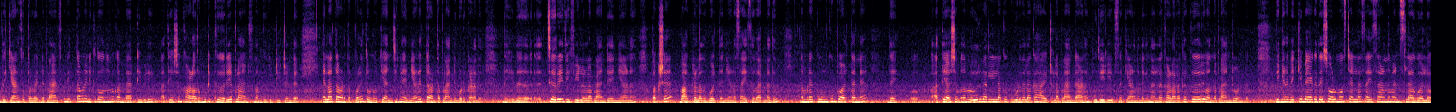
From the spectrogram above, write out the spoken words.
ഇതൊക്കെയാണ് സൂപ്പർ വൈറ്റിന്റെ പ്ലാന്റ്സ് പിന്നെ ഇത്തവണ എനിക്ക് തോന്നുന്നു കമ്പാരിറ്റീവ്ലി അത്യാവശ്യം കളറും കൂടി കയറിയ പ്ലാന്റ്സ് നമുക്ക് കിട്ടിയിട്ടുണ്ട്. എല്ലാ തവണത്തെ പോലെ തൊണ്ണൂറ്റി അഞ്ചിന് തന്നെയാണ് ഇത്തവണത്തെ പ്ലാന്റും കൊടുക്കുന്നത് ദേ ഇത് ചെറിയ ജിഫിയിലുള്ള പ്ലാന്റ് തന്നെയാണ്. പക്ഷേ ബാക്കിയുള്ളത് പോലെ തന്നെയാണ് സൈസ് വരണത്. നമ്മുടെ കുങ്കും പോലെ തന്നെ ദേ അത്യാവശ്യം നമ്മൾ ഒരു വിരലിലൊക്കെ കൂടുതലൊക്കെ ഹൈറ്റുള്ള പ്ലാന്റാണ് പുതിയ ലീവ്സ് ഒക്കെ ആണെന്നുണ്ടെങ്കിൽ നല്ല കളറൊക്കെ കയറി വന്ന പ്ലാന്റും ഉണ്ട്. അപ്പം ഇങ്ങനെ വെക്കുമ്പോൾ ഏകദേശം ഓൾമോസ്റ്റ് എല്ലാ സൈസാണെന്ന് മനസ്സിലാകുമല്ലോ.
